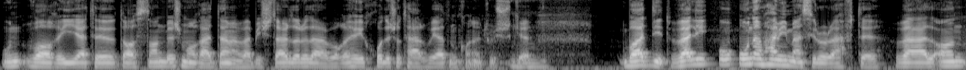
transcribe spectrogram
اون واقعیت داستان بهش مقدمه و بیشتر داره در واقع خودش رو تقویت می‌کنه توش که باید دید. ولی اونم همین مسیر رو رفته و الان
